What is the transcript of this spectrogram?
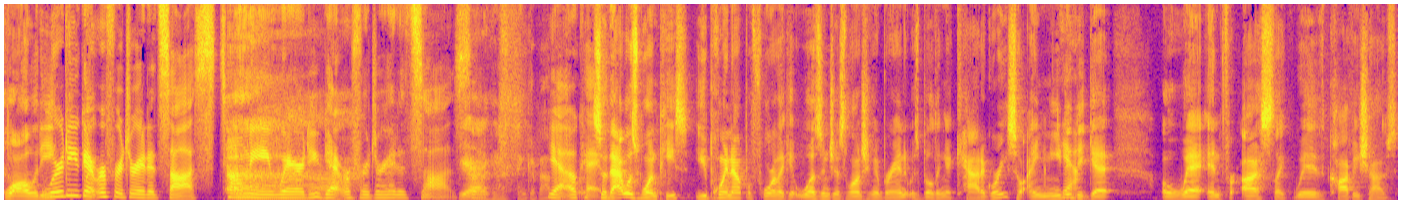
quality. Where do you get like- refrigerated sauce? Tell me ah. where do you get refrigerated sauce? Yeah, I gotta think about. Yeah, that okay. So that was one piece. You point out before, like it wasn't just launching a brand; it was building a category. So I needed Yeah. to get a way. And for us, like with coffee shops,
